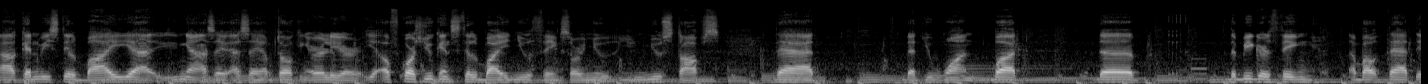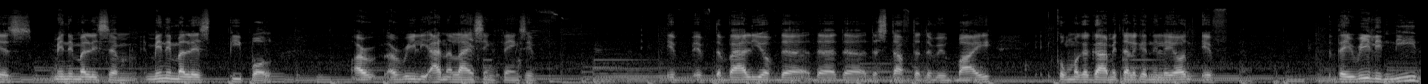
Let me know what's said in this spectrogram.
uh, can we still buy yeah as I, as I am talking earlier yeah of course you can still buy new things or new new stuffs that that you want but the the bigger thing about that is minimalism minimalist people are, are really analyzing things. If if if the value of the the the, the stuff that they will buy kung magagamit talaga nila yon if they really need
